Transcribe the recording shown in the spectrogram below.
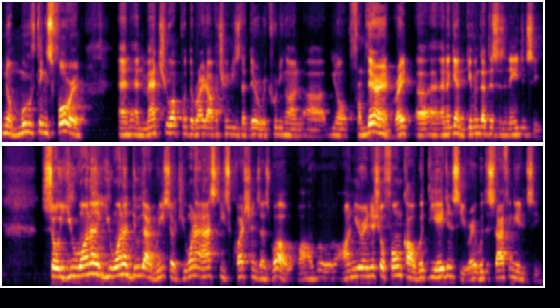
you know move things forward and and match you up with the right opportunities that they're recruiting on uh, you know from their end right uh, and again given that this is an agency so you want to you want to do that research you want to ask these questions as well uh, on your initial phone call with the agency right with the staffing agency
